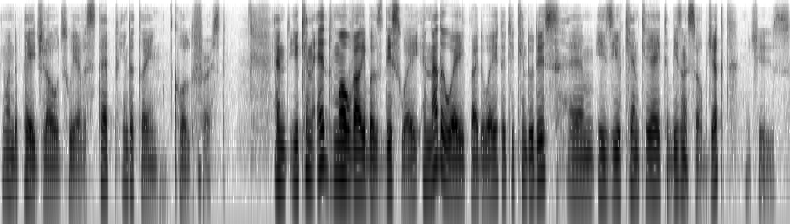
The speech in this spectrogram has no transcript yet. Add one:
And when the page loads, we have a step in the train called first. And you can add more variables this way. Another way, by the way, that you can do this um, is you can create a business object, which is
